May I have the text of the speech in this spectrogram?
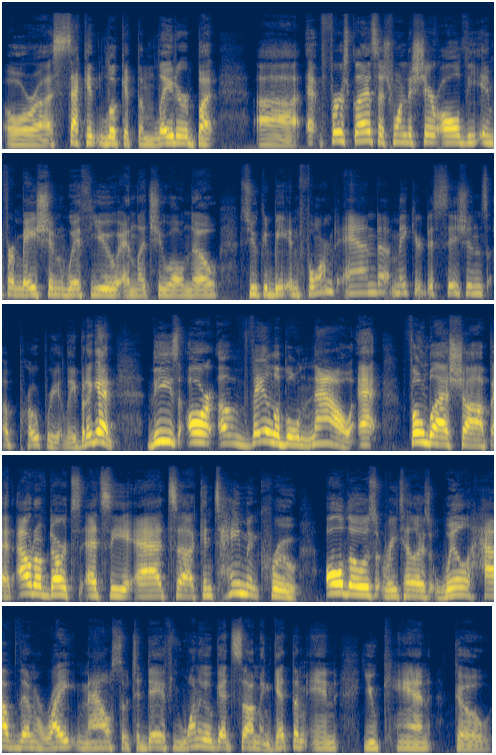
or a second look at them later, but uh, at first glance, I just wanted to share all the information with you and let you all know so you could be informed and uh, make your decisions appropriately. But again, these are available now at Foam Blast Shop, at Out of Darts Etsy, at uh, Containment Crew, all those retailers will have them right now. So today, if you want to go get some and get them in, you can go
